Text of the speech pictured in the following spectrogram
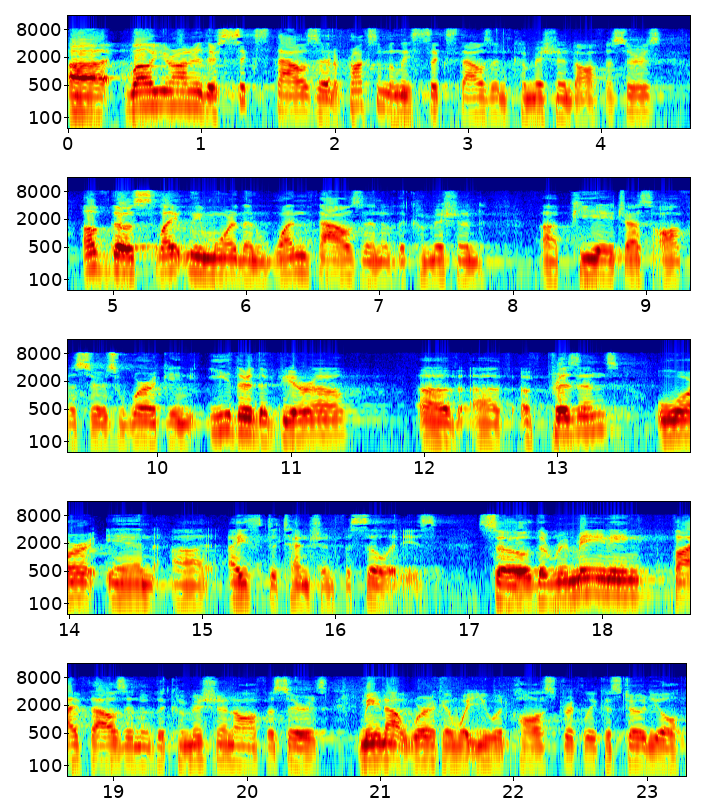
Uh, well, Your Honor, there's 6,000, approximately 6,000 commissioned officers. Of those, slightly more than 1,000 of the commissioned uh, PHS officers work in either the Bureau of, of, of prisons or in uh, ICE detention facilities. So the remaining 5,000 of the commission officers may not work in what you would call a strictly custodial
